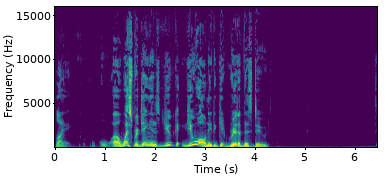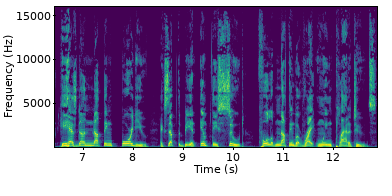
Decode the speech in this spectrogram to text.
Like uh, West Virginians you you all need to get rid of this dude. He has done nothing for you except to be an empty suit full of nothing but right-wing platitudes.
